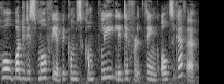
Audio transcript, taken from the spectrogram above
whole body dysmorphia becomes a completely different thing altogether.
